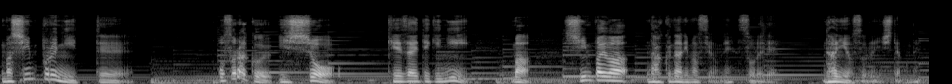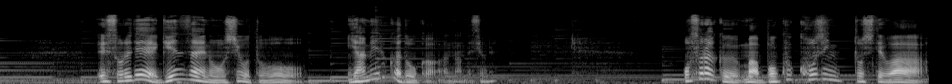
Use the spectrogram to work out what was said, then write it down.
まあ、シンプルに言っておそらく一生経済的にまあ心配はなくなりますよねそれで何をするにしてもね。えそれで現在のお仕事を辞めるかどうかなんですよね。おそらくまあ僕個人としては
